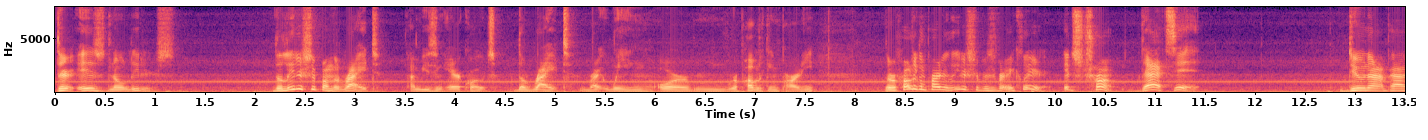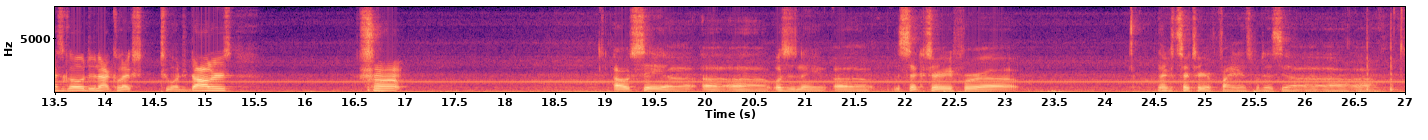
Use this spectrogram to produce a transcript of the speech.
There is no leaders. The leadership on the right, I'm using air quotes, the right, right wing, or Republican Party, the Republican Party leadership is very clear. It's Trump. That's it. Do not pass go, do not collect $200. Trump, I would say, uh, uh, uh, what's his name? Uh, the Secretary for, uh, not Secretary of Finance, but it's, uh, uh, uh, uh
